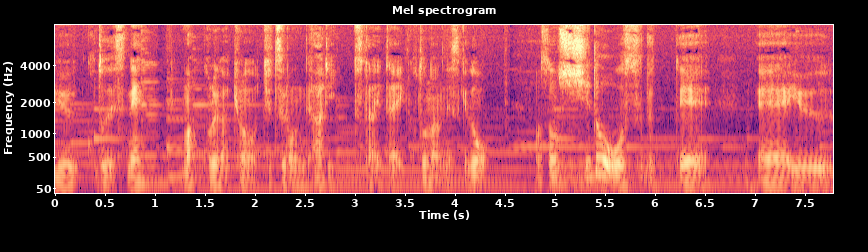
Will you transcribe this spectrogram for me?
いうことですね。まあこれが今日の結論であり伝えたいことなんですけど、まあ、その指導をするっていう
